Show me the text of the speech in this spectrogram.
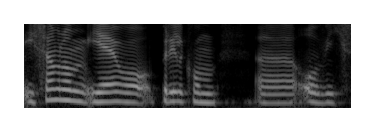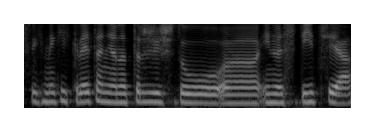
I sa mnom je evo prilikom uh, ovih svih nekih kretanja na tržištu investicija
